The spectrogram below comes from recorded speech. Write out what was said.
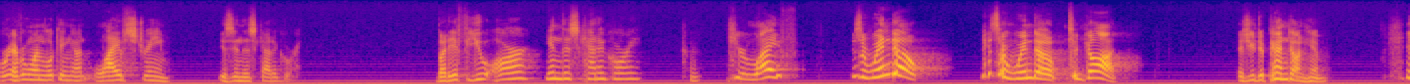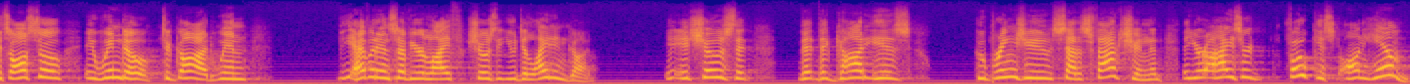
or everyone looking on live stream is in this category. But if you are in this category, your life is a window. It's a window to God as you depend on Him. It's also a window to God when the evidence of your life shows that you delight in God. It shows that, that, that God is who brings you satisfaction, that, that your eyes are focused on Him.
